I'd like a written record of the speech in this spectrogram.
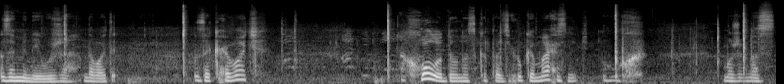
замінив вже. Давайте закривати. Холодно у нас капець, руки мерзнуть. Ух. Може в нас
